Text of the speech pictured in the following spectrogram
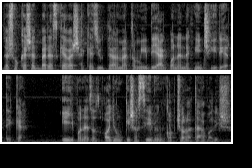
de sok esetben ez kevesekhez jut el, mert a médiákban ennek nincs hírértéke. Így van ez az agyunk és a szívünk kapcsolatával is.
